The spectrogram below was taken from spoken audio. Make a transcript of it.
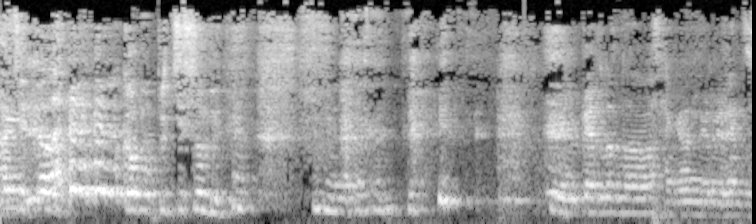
Así como, como pinche zombie. El Carlos nada más sangrando y riendo.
